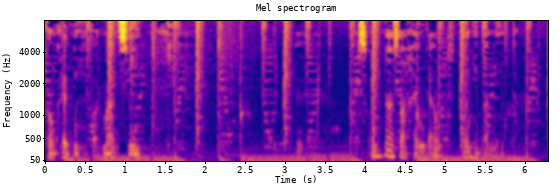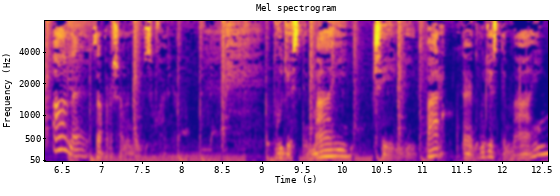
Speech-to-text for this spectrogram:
konkretnych informacji. Skąd nazwa Hangout? To nie pamiętam. Ale zapraszamy do wysłuchania. 20 maj, czyli bar, 20 maj,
